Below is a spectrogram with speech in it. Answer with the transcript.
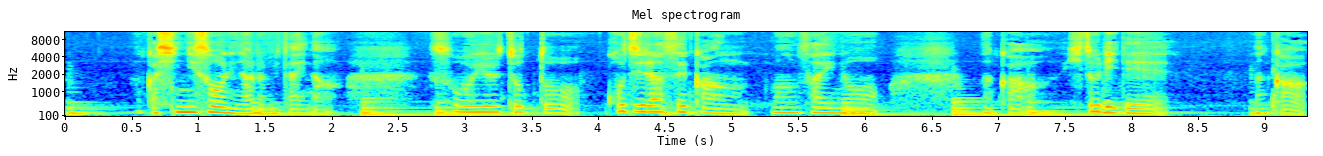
なんか死にそうになるみたいなそういうちょっとこじらせ感満載のなんか一人でなんか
